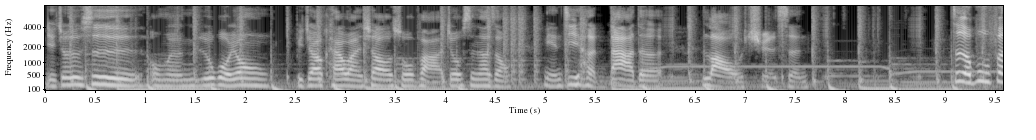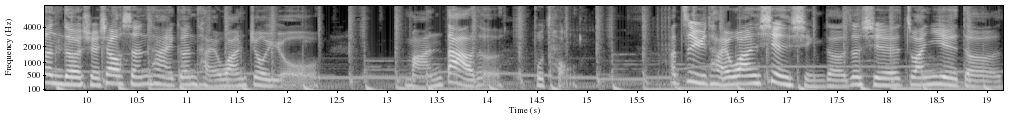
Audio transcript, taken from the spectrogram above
也就是我们如果用比较开玩笑的说法，就是那种年纪很大的老学生。这个部分的学校生态跟台湾就有蛮大的不同。那至于台湾现行的这些专业的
